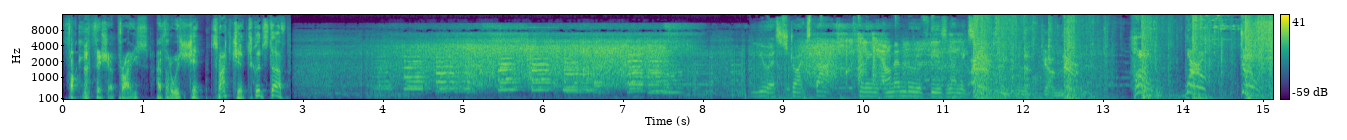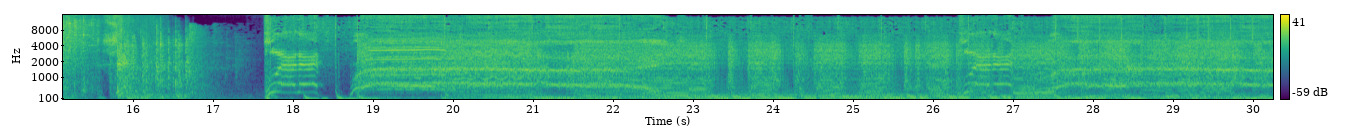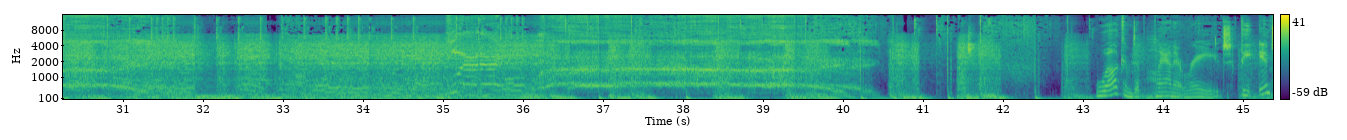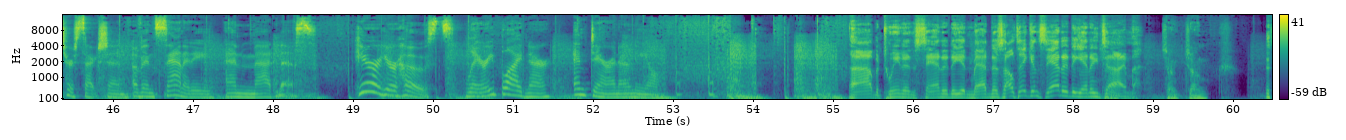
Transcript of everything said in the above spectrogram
Fucking Fisher Price. I thought it was shit. It's not shit. It's good stuff. The US strikes back, killing a member of the Islamic State. Whole world going to shit. Welcome to Planet Rage, the intersection of insanity and madness. Here are your hosts, Larry Blydner and Darren O'Neill. Ah, between insanity and madness, I'll take insanity anytime. Chunk, chunk.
